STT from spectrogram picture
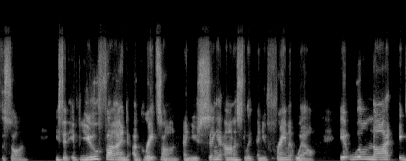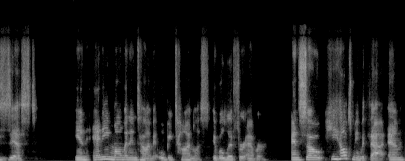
the song. He said, if you find a great song and you sing it honestly and you frame it well, it will not exist in any moment in time. It will be timeless. It will live forever. And so he helped me with that. And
